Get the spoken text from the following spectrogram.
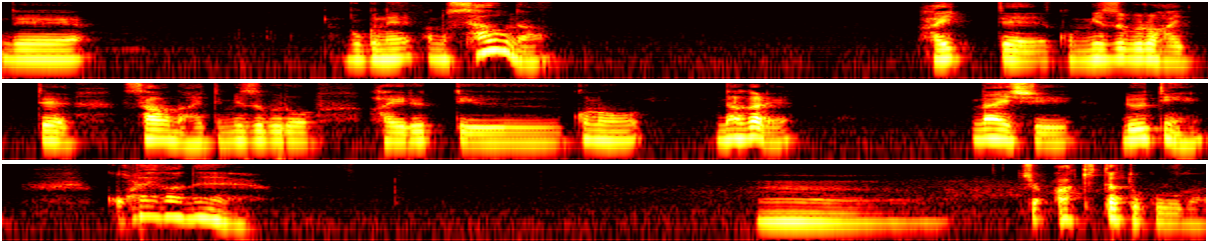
で僕ねあのサウナ入ってこう水風呂入ってサウナ入って水風呂入るっていうこの流れないしルーティン。これがねうんちょ飽きたところがあっ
